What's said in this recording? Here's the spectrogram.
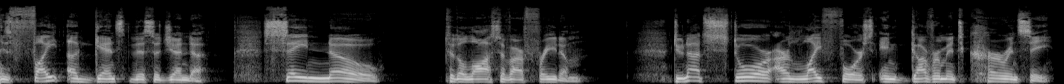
is fight against this agenda. Say no to the loss of our freedom. Do not store our life force in government currency.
